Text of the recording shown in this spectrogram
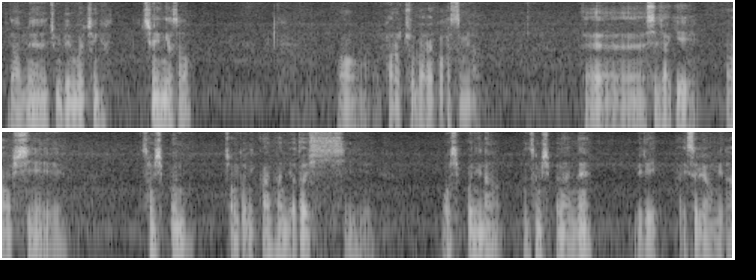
그 다음에 준비물 챙겨, 챙겨서 어, 바로 출발할 것 같습니다. 대, 시작이 9시 30분 정도니까 한 8시 50분이나 한 30분 안에 미리 가 있으려 합니다.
